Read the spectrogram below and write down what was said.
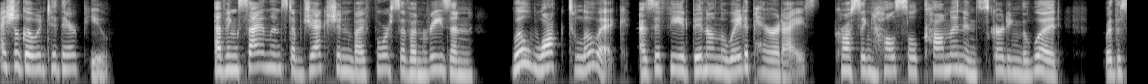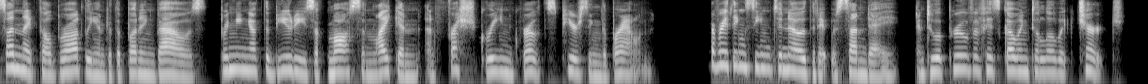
I shall go into their pew. Having silenced objection by force of unreason, Will walked to Lowick as if he had been on the way to paradise, crossing Halsell Common and skirting the wood, where the sunlight fell broadly under the budding boughs, bringing out the beauties of moss and lichen and fresh green growths piercing the brown. Everything seemed to know that it was Sunday, and to approve of his going to Lowick Church.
